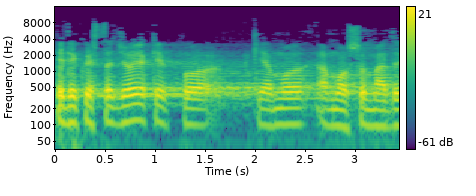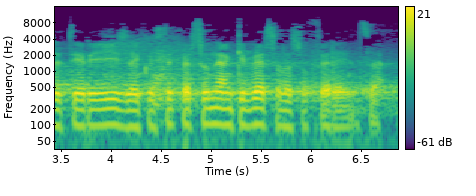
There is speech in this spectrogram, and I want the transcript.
Ed è questa gioia che, può, che ha, mosso Madre Teresa e queste persone anche verso la sofferenza.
